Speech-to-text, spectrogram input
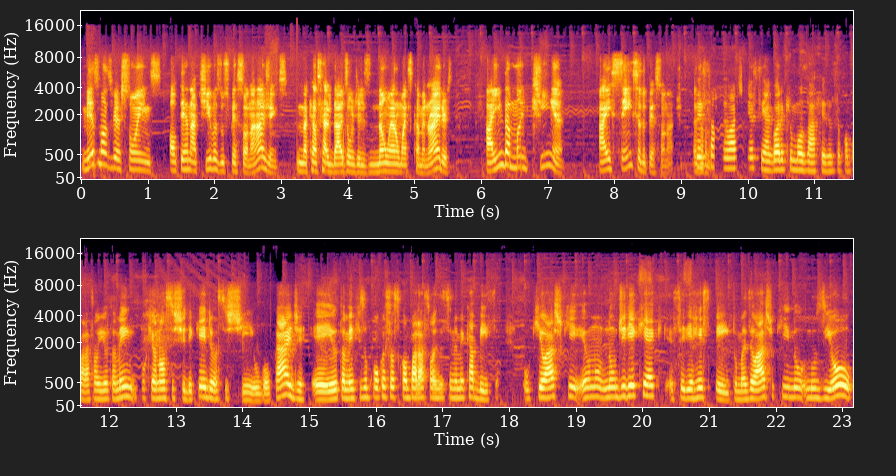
mesmo as versões alternativas dos personagens, naquelas realidades onde eles não eram mais Kamen Riders, ainda mantinha a essência do personagem. Eu acho que assim, agora que o Mozart fez essa comparação, e eu também, porque eu não assisti Decade, eu assisti o Golkide, eh, eu também fiz um pouco essas comparações assim na minha cabeça. O que eu acho que, eu não, não diria que é, seria respeito, mas eu acho que no, no Zio,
